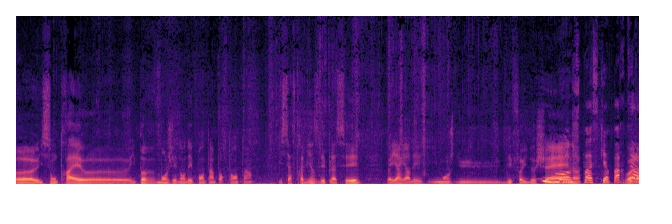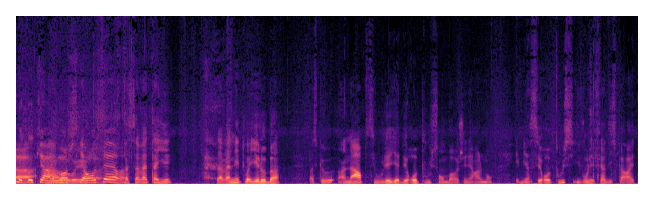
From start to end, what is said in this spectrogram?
euh, ils sont très, euh, ils peuvent manger dans des pentes importantes. Hein. Ils savent très bien se déplacer. Vous voyez, regardez, ils mangent du, des feuilles de chêne. Ils mangent pas ce qu'il y a par terre, le coquin. ils ah, mangent ce qu'il y a en bah, hauteur. Bah, ça va tailler. Ça va nettoyer le bas. Parce qu'un arbre, si vous voulez, il y a des repousses en bas généralement. Et eh bien ces repousses, ils vont les faire disparaître.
